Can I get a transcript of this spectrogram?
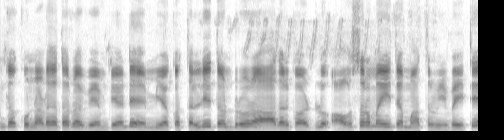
ఇంకా కొన్ని అడగతారు అవి ఏమిటి అంటే మీ యొక్క తల్లిదండ్రుల ఆధార్ కార్డులు అవసరమైతే మాత్రం ఇవైతే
